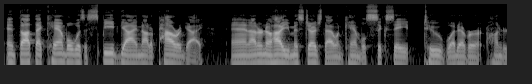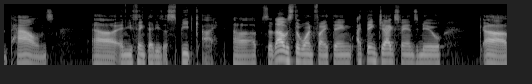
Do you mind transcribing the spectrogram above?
and thought that Campbell was a speed guy, not a power guy. And I don't know how you misjudge that when Campbell's six eight, two whatever, hundred pounds, uh, and you think that he's a speed guy. Uh, so that was the one funny thing. I think Jags fans knew uh,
